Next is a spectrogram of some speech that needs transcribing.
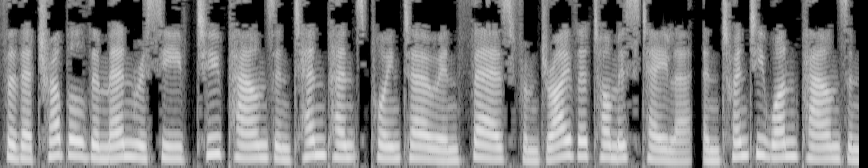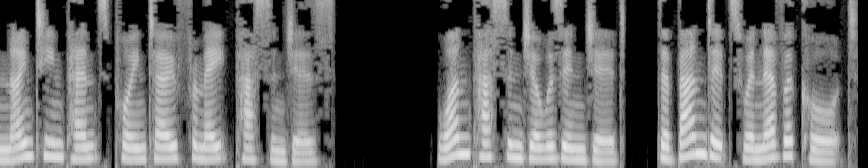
For their trouble the men received £2 and 10 pence.0 in fares from driver Thomas Taylor, and £21 and 19 pence.0 from eight passengers. One passenger was injured. The bandits were never caught.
